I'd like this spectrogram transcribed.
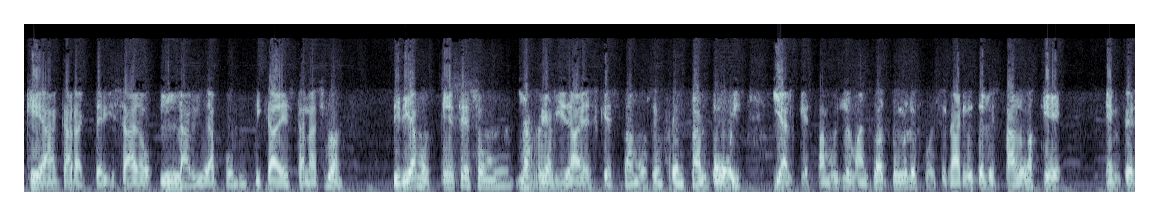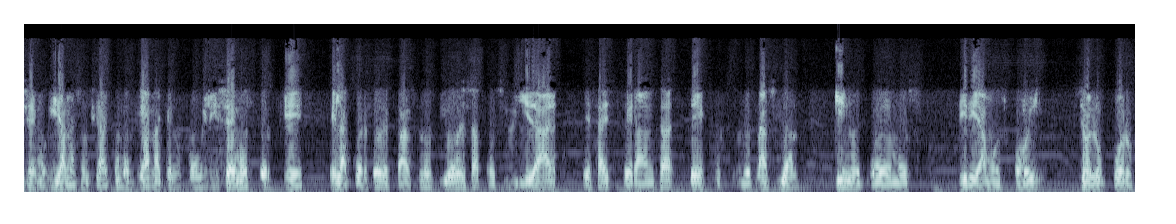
que han caracterizado la vida política de esta nación. Diríamos, esas son las realidades que estamos enfrentando hoy y al que estamos llamando a todos los funcionarios del Estado a que empecemos y a la sociedad colombiana, que nos movilicemos porque el acuerdo de paz nos dio esa posibilidad, esa esperanza de construir nación y no podemos, diríamos, hoy solo por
